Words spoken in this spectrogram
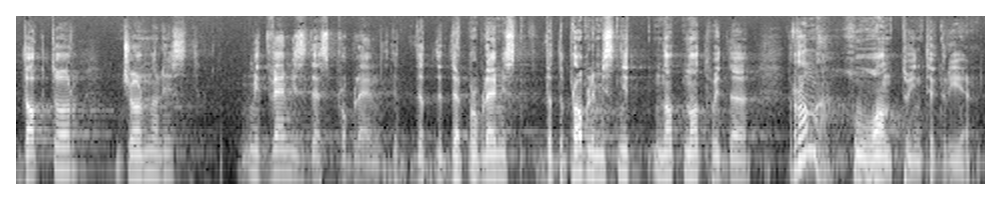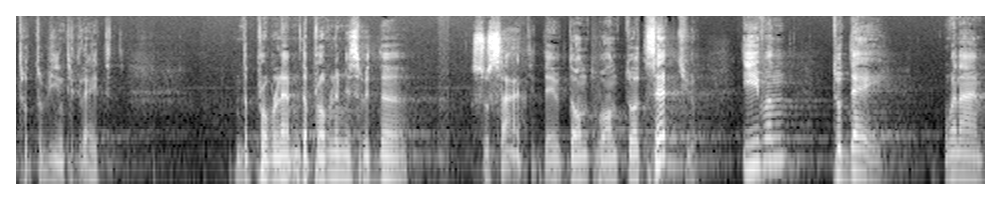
doctor, journalist? Mit wem ist das Problem? The problem is, the, problem is not, not with the Roma who want to integrate, to, to be integrated. The problem, the problem is with the society. They don't want to accept you. Even today, when I'm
